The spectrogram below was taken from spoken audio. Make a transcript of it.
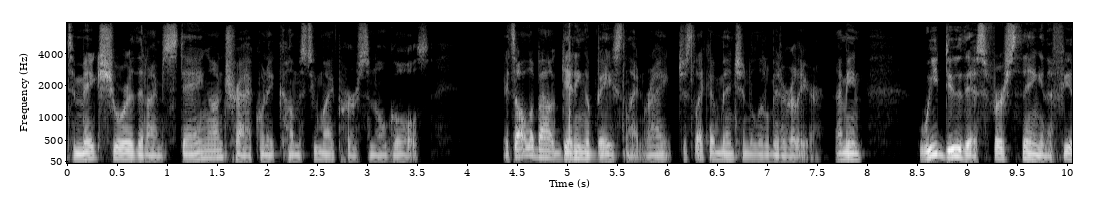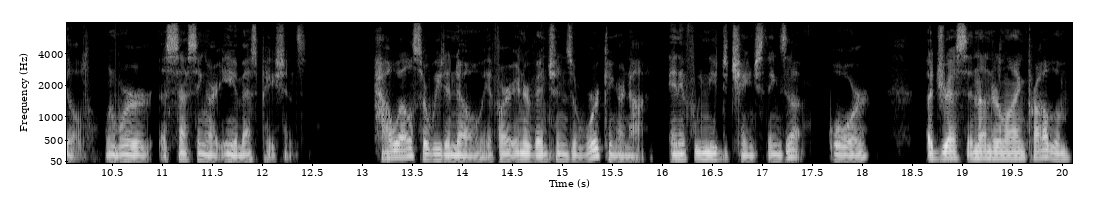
to make sure that I'm staying on track when it comes to my personal goals. It's all about getting a baseline, right? Just like I mentioned a little bit earlier. I mean, we do this first thing in the field when we're assessing our EMS patients. How else are we to know if our interventions are working or not, and if we need to change things up or address an underlying problem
